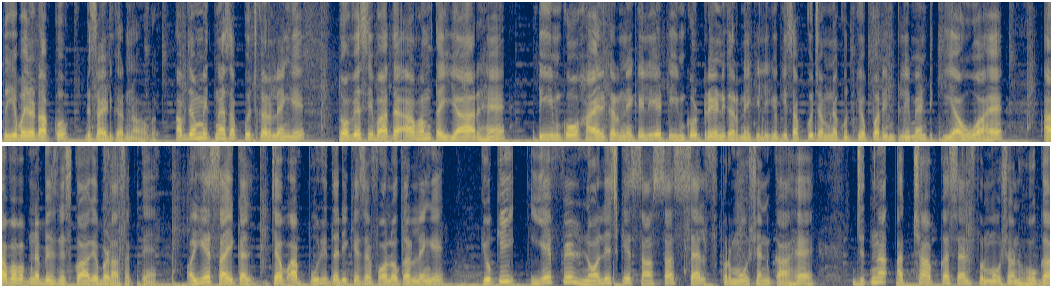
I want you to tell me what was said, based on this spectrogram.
तो ये बजट आपको डिसाइड करना होगा। अब जब हम इतना सब कुछ कर लेंगे तो ऑब्वियस ही बात है, अब हम तैयार हैं टीम को हायर करने के लिए टीम को ट्रेंड करने के लिए, क्योंकि सब कुछ हमने खुद के ऊपर इम्प्लीमेंट किया हुआ है। अब आप अपने बिज़नेस को आगे बढ़ा सकते हैं। और ये साइकिल जब आप पूरी तरीके से फॉलो कर लेंगे क्योंकि ये फ़ील्ड नॉलेज के साथ साथ सेल्फ प्रमोशन का है। जितना अच्छा आपका सेल्फ प्रमोशन होगा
